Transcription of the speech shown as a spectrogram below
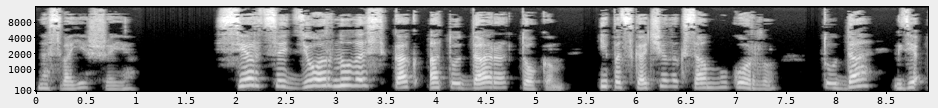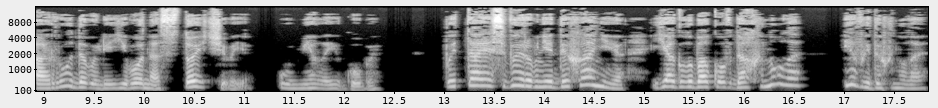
на своей шее. Сердце дернулось, как от удара током, и подскочило к самому горлу, туда, где орудовали его настойчивые, умелые губы. Пытаясь выровнять дыхание, я глубоко вдохнула и выдохнула.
